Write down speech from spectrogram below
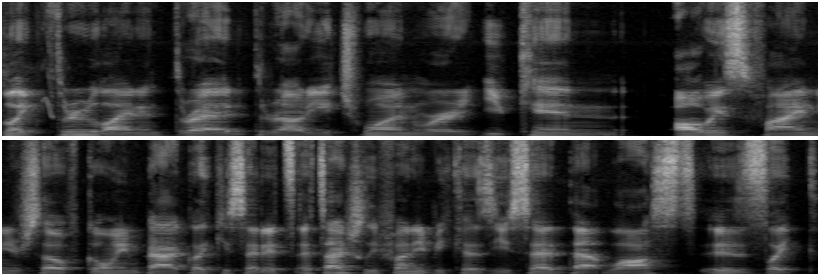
like through line and thread throughout each one where you can always find yourself going back. Like you said, it's it's actually funny because you said that Lost is like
